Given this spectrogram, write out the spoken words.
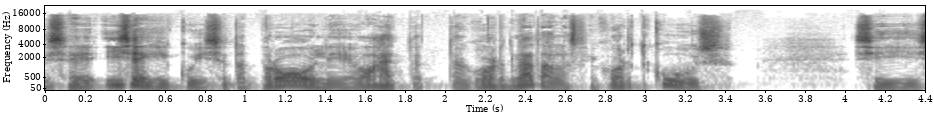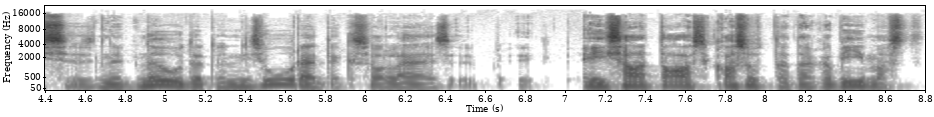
see isegi kui seda parooli ei vahetata kord nädalas või kord kuus, siis need nõuded on nii suured, eks ole, ei saa taaskasutada ka viimast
